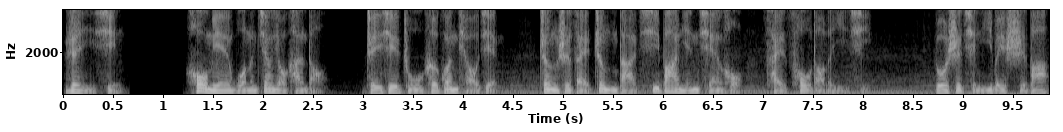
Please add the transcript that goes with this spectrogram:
韧性。后面我们将要看到，这些主客观条件正是在正大七八年前后才凑到了一起。若是请一位十八、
